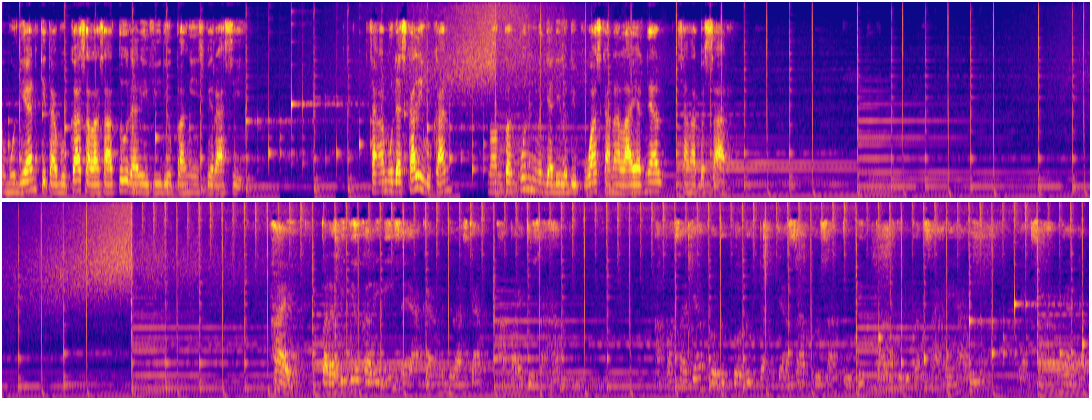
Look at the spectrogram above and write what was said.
Kemudian kita buka salah satu dari video pelangi inspirasi. Sangat mudah sekali bukan? Nonton pun menjadi lebih puas karena layarnya sangat besar. Hai, pada video kali ini saya akan menjelaskan apa itu saham, apa saja produk-produk dan jasa perusahaan publik dalam kehidupan sehari-hari yang sahamnya dapat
